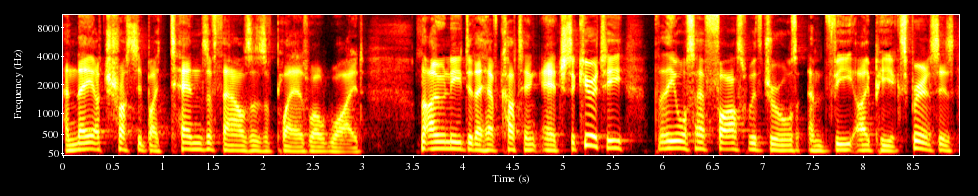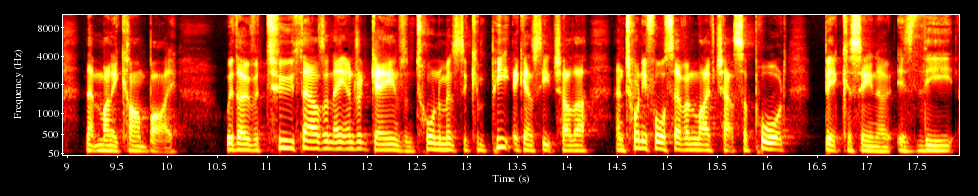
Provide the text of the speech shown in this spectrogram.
and they are trusted by tens of thousands of players worldwide. Not only do they have cutting edge security, but they also have fast withdrawals and VIP experiences that money can't buy. With over 2,800 games and tournaments to compete against each other and 24 7 live chat support, Bit Casino is the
